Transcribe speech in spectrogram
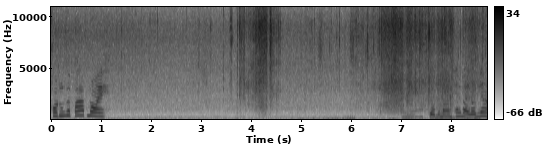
ขอดูสภาพหน่อย เกิดมานานแค่ไหนแล้วเนี่ย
